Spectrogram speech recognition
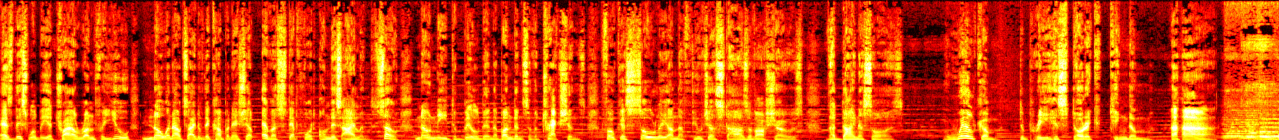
As this will be a trial run for you, no one outside of the company shall ever step foot on this island. So, no need to build an abundance of attractions. Focus solely on the future stars of our shows, the dinosaurs. Welcome to Prehistoric Kingdom. Ha ha!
